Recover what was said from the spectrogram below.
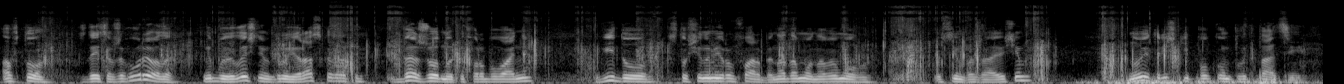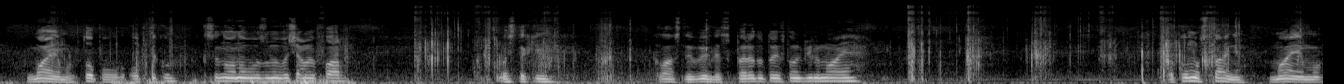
Авто, здається, вже говорив, але не буде лишнім, другий раз сказати. Без жодного підфарбування. Відео з товщиноміром фарби надамо на вимогу усім бажаючим. Ну і трішки по комплектації. Маємо топову оптику ксенонову з умивачами фар. Ось такий класний вигляд спереду той автомобіль має. В такому стані маємо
